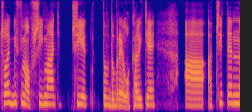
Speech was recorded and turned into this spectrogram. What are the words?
Človek by si mal všímať, či je to v dobrej lokalite a, a či ten,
